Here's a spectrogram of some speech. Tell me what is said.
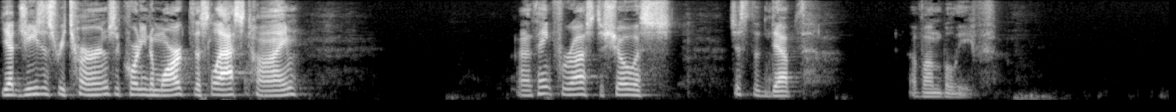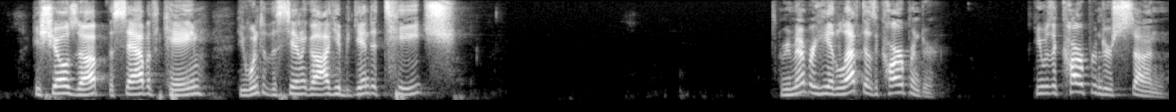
Yet Jesus returns, according to Mark, this last time. And I think for us to show us just the depth of unbelief. He shows up, the Sabbath came, he went to the synagogue, he began to teach. Remember, he had left as a carpenter. He was a carpenter's son.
